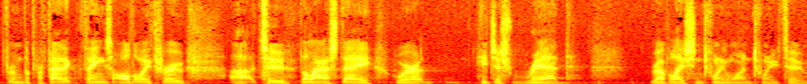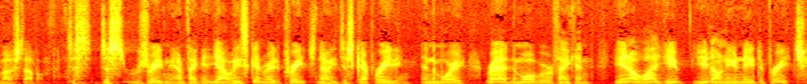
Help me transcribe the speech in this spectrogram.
from the prophetic things all the way through uh, to the last day where he just read Revelation 21, 22, most of them. Just, just was reading it. I'm thinking, yeah, well, he's getting ready to preach. No, he just kept reading. And the more he read, the more we were thinking, you know what? You, you don't even need to preach.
